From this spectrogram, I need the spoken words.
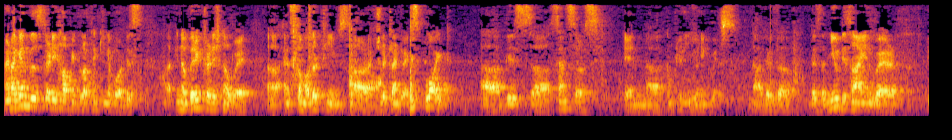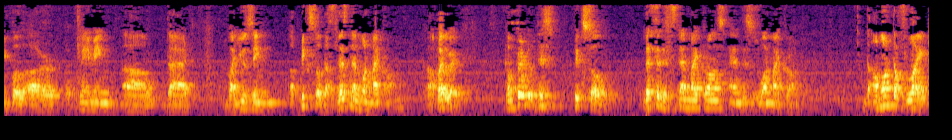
And again, we'll study how people are thinking about this uh, in a very traditional way, uh, and some other teams are actually trying to exploit uh, these uh, sensors in uh, completely unique ways. Now, there's a there's a new design where people are claiming uh, that by using a pixel that's less than one micron. Uh, by the way, compared to this pixel, let's say this is 10 microns and this is one micron. The amount of light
